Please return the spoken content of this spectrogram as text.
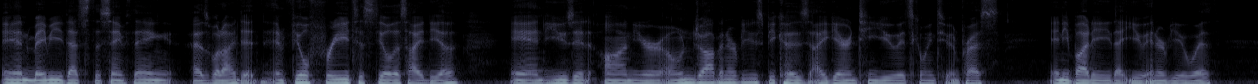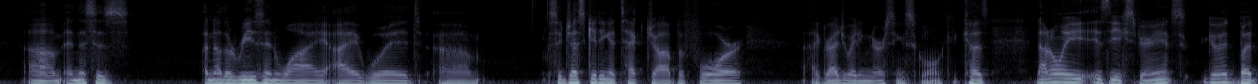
And maybe that's the same thing as what I did. And feel free to steal this idea and use it on your own job interviews because I guarantee you it's going to impress anybody that you interview with. Um, and this is another reason why I would um, suggest getting a tech job before uh, graduating nursing school because not only is the experience good, but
